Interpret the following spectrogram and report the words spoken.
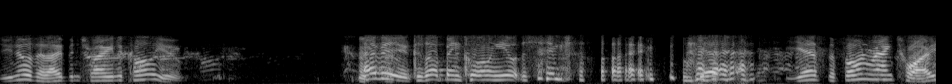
Do you know that I've been trying to call you? Have you? Because I've been calling you at the same time. yes, yes, the phone rang twice.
